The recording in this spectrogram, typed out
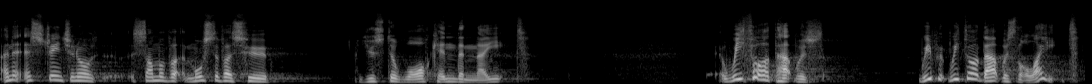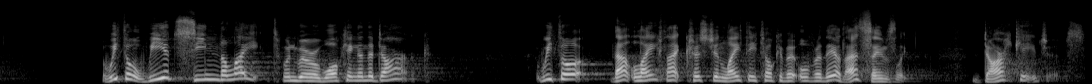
And it's strange, you know, some of most of us who used to walk in the night, we thought that was we, we thought that was the light. We thought we had seen the light when we were walking in the dark. We thought that life, that Christian life they talk about over there, that sounds like dark ages.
